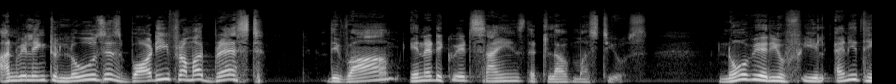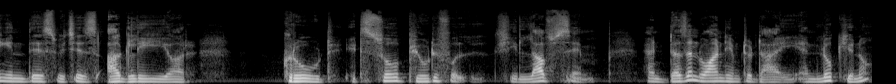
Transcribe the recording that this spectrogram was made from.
Unwilling to lose his body from her breast, the warm, inadequate signs that love must use. Nowhere you feel anything in this which is ugly or crude. It's so beautiful. She loves him and doesn't want him to die. And look, you know,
